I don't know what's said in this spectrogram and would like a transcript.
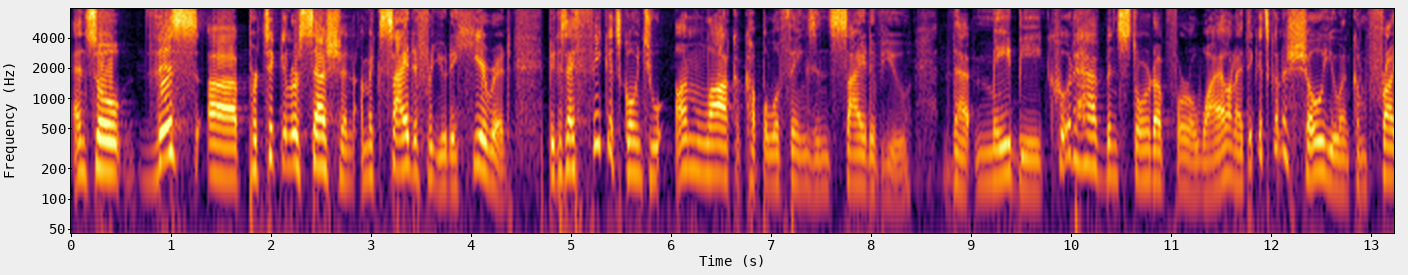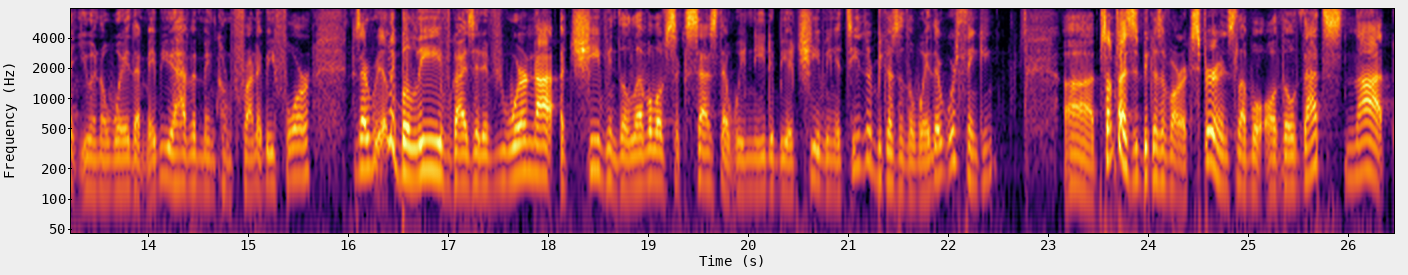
And so this uh, particular session, I'm excited for you to hear it because I think it's going to unlock a couple of things inside of you that maybe could have been stored up for a while. And I think it's going to show you and confront you in a way that maybe you haven't been confronted before. Because I really believe, guys, that if we're not achieving the level of success that we need to be achieving, it's either because of the way that we're thinking uh, sometimes it's because of our experience level, although that's not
